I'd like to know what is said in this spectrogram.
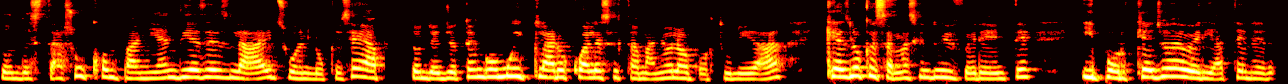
donde está su compañía en 10 slides o en lo que sea, donde yo tengo muy claro cuál es el tamaño de la oportunidad, qué es lo que están haciendo diferente y por qué yo debería tener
